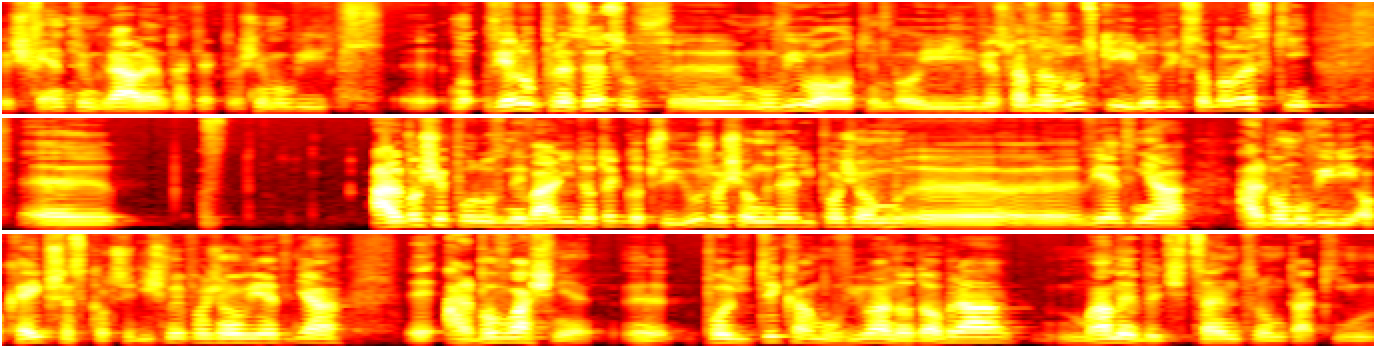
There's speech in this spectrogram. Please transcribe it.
e, świętym gralem, tak jak to się mówi. E, No, wielu prezesów e, mówiło o tym, bo i Wiesław pewno- Rozucki, i Ludwik Sobolewski e, albo się porównywali do tego, czy już osiągnęli poziom e, Wiednia, albo mówili, ok, przeskoczyliśmy poziom Wiednia, e, albo właśnie e, polityka mówiła, no dobra, mamy być centrum takim e,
